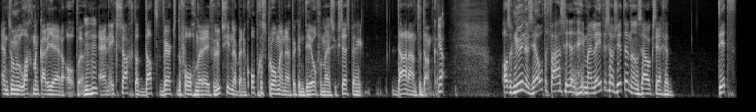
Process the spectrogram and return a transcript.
En toen lag mijn carrière open. Mhm. En ik zag dat dat werd de volgende revolutie. En daar ben ik opgesprongen. En daar heb ik een deel van mijn succes ben ik daaraan te danken. Ja. Als ik nu in dezelfde fase in mijn leven zou zitten, dan zou ik zeggen: dit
